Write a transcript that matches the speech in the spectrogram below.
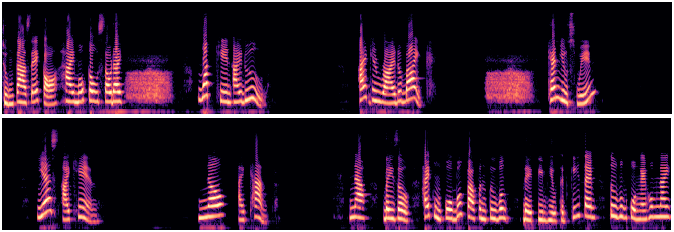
chúng ta sẽ có hai mẫu câu sau đây. What can I do? I can ride a bike. Can you swim? Yes, I can. No, I can't. Nào, bây giờ hãy cùng cô bước vào phần từ vựng để tìm hiểu thật kỹ xem từ vựng của ngày hôm nay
